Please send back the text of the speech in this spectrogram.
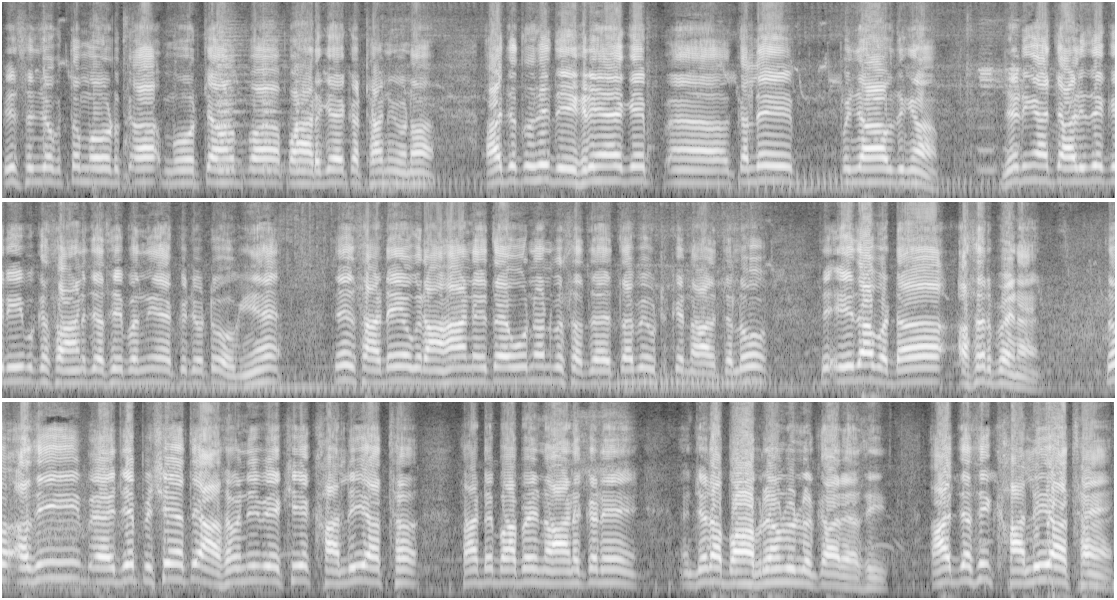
ਵੀ ਸੰਯੁਕਤ ਮੋਰਚਾ ਮੋਰਚਾ ਹੁਣ ਪਾ- ਪਹਾੜ ਗਿਆ ਇਕੱਠਾ ਨਹੀਂ ਹੋਣਾ। ਅੱਜ ਤੁਸੀਂ ਦੇਖ ਰਹੇ ਆ ਕਿ ਅ, ਇਕੱਲੇ ਪੰਜਾਬ ਦੀਆਂ ਜਿਹੜੀਆਂ 40 ਦੇ ਕਰੀਬ ਕਿਸਾਨ ਜਥੇਬੰਦੀਆਂ ਇਕਜੁੱਟ ਹੋ ਗਈਆਂ ਤੇ ਸਾਡੇ ਉਗਰਾਹਾਂ ਨੇ ਤਾਂ ਉਹਨਾਂ ਨੂੰ ਵੀ ਸੱਦਾ ਦਿੱਤਾ ਵੀ ਉੱਠ ਕੇ ਨਾਲ ਚੱਲੋ ਤੇ ਇਹਦਾ ਵੱਡਾ ਅਸਰ ਪੈਣਾ ਹੈ। ਤਾਂ ਅਸੀਂ ਜੇ ਪਿੱਛੇ ਇਤਿਹਾਸ ਵੀ ਵੇਖੀਏ, ਖਾਲੀ ਹੱਥ ਸਾਡੇ ਬਾਬੇ ਨਾਨਕ ਨੇ ਜਿਹੜਾ ਬਾਬਰਾਂ ਨੂੰ ਲਲਕਾਰਿਆ ਸੀ। ਅੱਜ ਅਸੀਂ ਖਾਲੀ ਹੱਥ ਹੈ।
